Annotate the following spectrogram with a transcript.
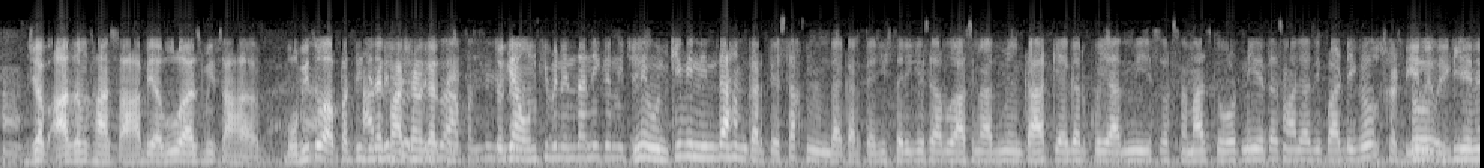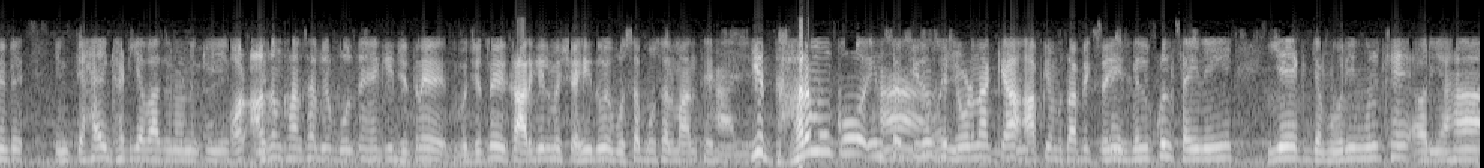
हाँ। जब आज़म खान साहब या अबू आजमी साहब वो भी तो हाँ, आपत्तिजनक बिल्कुल, भाषण करते हैं। तो क्या उनकी भी निंदा नहीं करनी नहीं चाहिए उनकी भी निंदा हम करते हैं सख्त निंदा करते हैं। जिस तरीके से अबू आसिम आदमी ने कहा कि अगर कोई आदमी इस वक्त समाज को वोट नहीं देता समाजवादी पार्टी को DNA तो। डीएनए इंतहाई घटिया बात उन्होंने की। और आज़म खान साहब जब बोलते हैं कि जितने जितने कारगिल में शहीद हुए वो सब मुसलमान थे। हाँ, ये- धर्म को इन सब हाँ, चीज़ों से जोड़ना क्या आपके मुताबिक सही बिल्कुल सही नहीं। ये एक जमहूरी मुल्क है और यहाँ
